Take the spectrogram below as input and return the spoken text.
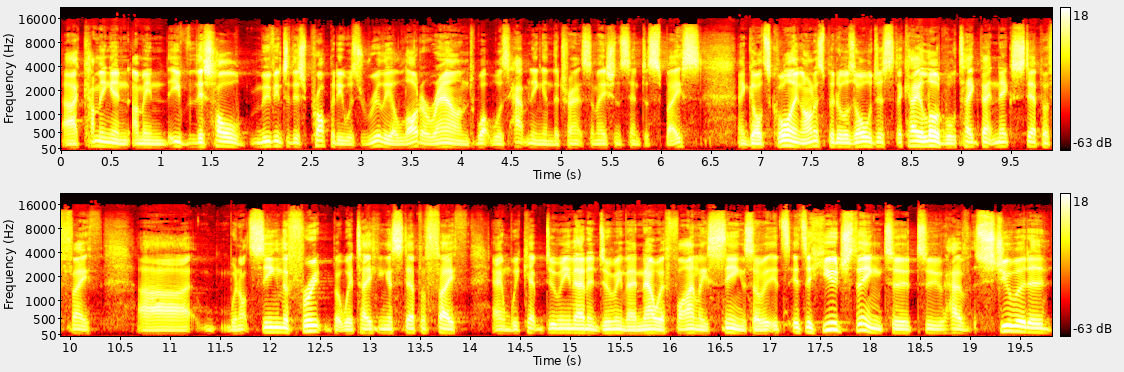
uh, coming in, I mean, this whole moving to this property was really a lot around what was happening in the Transformation Center space and God's calling on us, but it was all just, okay, Lord, we'll take that next step of faith. Uh, we're not seeing the fruit, but we're taking a step of faith, and we kept doing that and doing that. And now we're finally seeing. So it's, it's a huge thing to, to have stewarded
